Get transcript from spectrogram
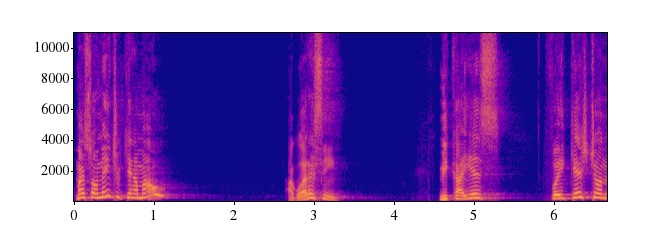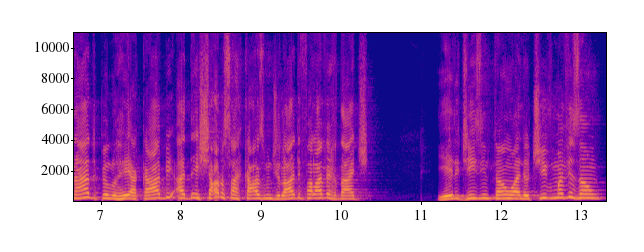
mas somente o que é mal? Agora sim. Micaías foi questionado pelo rei Acabe a deixar o sarcasmo de lado e falar a verdade. E ele diz então: Olha, eu tive uma visão.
